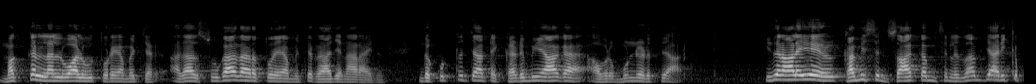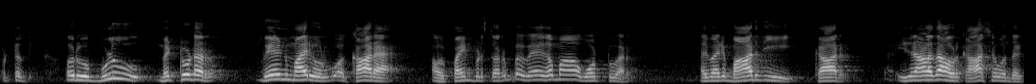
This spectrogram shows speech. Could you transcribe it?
மக்கள் நல்வாழ்வுத்துறை அமைச்சர் அதாவது சுகாதாரத்துறை அமைச்சர் ராஜநாராயணன். இந்த குற்றச்சாட்டை கடுமையாக அவர் முன்னெடுத்தார். இதனாலேயே கமிஷன் சா கமிஷன் எல்லாம் விசாரிக்கப்பட்டது. ஒரு முழு மெட்ரோடர் வேணு மாதிரி ஒரு காரை அவர் பயன்படுத்துவார். ரொம்ப வேகமாக ஓட்டுவார். அது மாதிரி மாருதி கார். இதனால தான் அவருக்கு ஆசை வந்தது.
